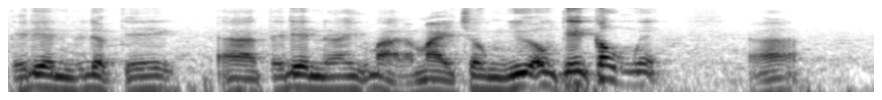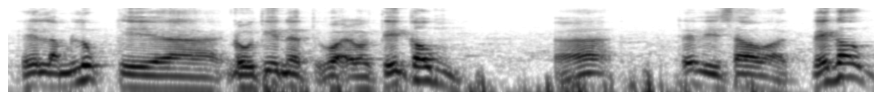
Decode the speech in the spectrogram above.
tế điên mới được cái à, tế điên anh bảo là mày trông như ông tế công ấy. Đó thế lắm lúc thì à, đầu tiên là gọi là tế công. Đó. thế vì sao à, tế công?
